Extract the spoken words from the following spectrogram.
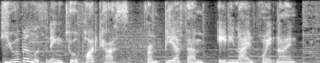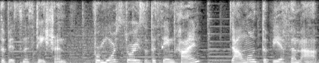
You have been listening to a podcast from BFM 89.9, the business station. For more stories of the same kind, download the BFM app.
